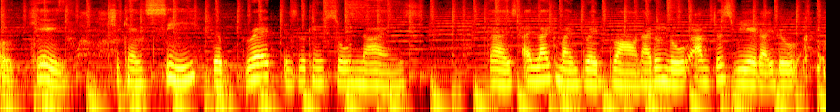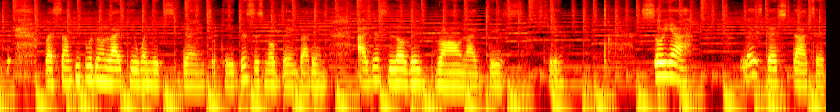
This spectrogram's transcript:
Okay, you can see the bread is looking so nice. Guys, I like my bread brown. I don't know. I'm just weird, I know. but some people don't like it when it's burnt okay? This is not burnt but then i just love it brown like this okay? So yeah let's get started.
